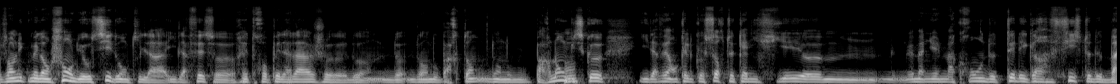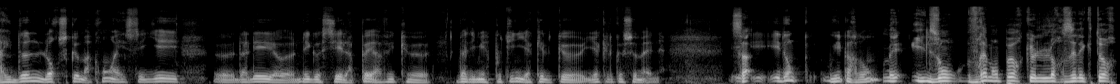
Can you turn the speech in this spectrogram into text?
Jean-Luc Mélenchon, lui aussi, donc, il a, il a fait ce rétropédalage dont, dont, nous, partons, dont nous parlons, mmh. puisqu'il avait en quelque sorte qualifié Emmanuel Macron de télégraphiste de Biden lorsque Macron a essayé d'aller négocier la paix avec Vladimir Poutine il y a quelques, il y a quelques semaines. Et, donc, oui, pardon. Mais ils ont vraiment peur que leurs électeurs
